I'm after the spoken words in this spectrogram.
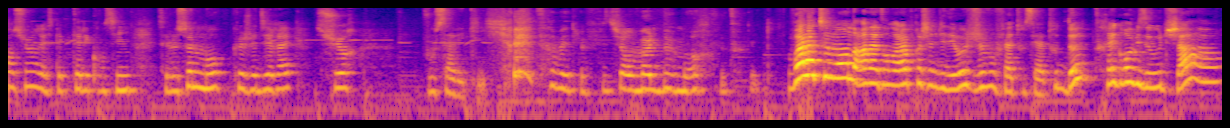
attention, respectez les consignes. C'est le seul mot que je dirais sur vous savez qui. Ça va être le futur vol de mort ce truc. Voilà tout le monde, en attendant la prochaine vidéo, je vous fais à tous et à toutes de très gros bisous, ciao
